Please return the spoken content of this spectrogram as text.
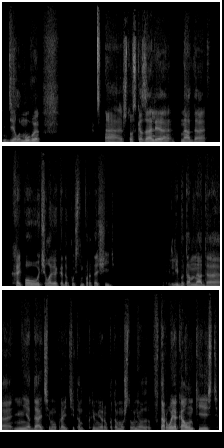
дела Мувы, а, что сказали, надо хайпового человека, допустим, протащить либо там надо не дать ему пройти, там, к примеру, потому что у него второй аккаунт есть,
